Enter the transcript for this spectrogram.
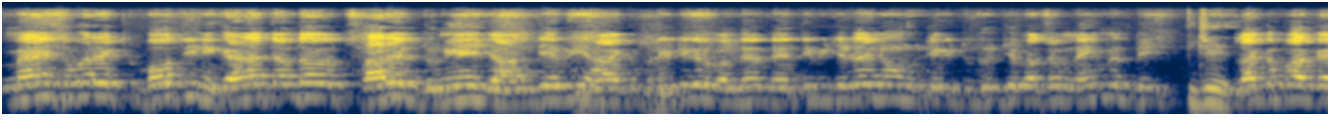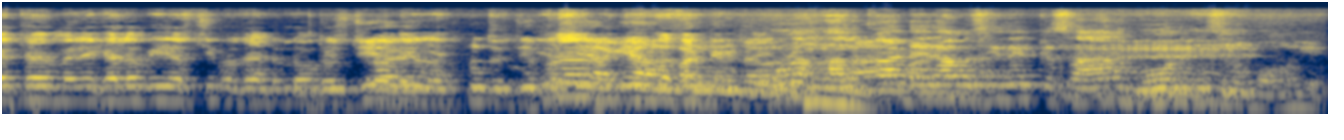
ਮੈਂ ਇਸ ਵਾਰ ਇੱਕ ਬਹੁਤ ਹੀ ਨਹੀਂ ਕਹਿਣਾ ਚਾਹੁੰਦਾ ਸਾਰੇ ਦੁਨੀਆ ਹੀ ਜਾਣਦੀ ਹੈ ਵੀ ਹਾਂ ਇੱਕ ਪੋਲੀਟੀਕਲ ਬੰਦੇ ਨੂੰ ਦੇਤੀ ਵੀ ਜਿਹੜਾ ਇਹਨੂੰ ਟਿਕਟ ਦੂਜੇ ਪਾਸੋਂ ਨਹੀਂ ਜੀ। ਮਿਲਦੀ ਲਗਭਗ ਇੱਥੇ ਮੇਰੇ ਖਿਆਲ ਵੀ 80% ਲੋਕ ਇਸ ਦੂਜੇ ਤਰ੍ਹਾਂ ਦੇ ਹੀ ਪਾਸੇ ਆ ਗਏ ਆਮ ਨੂੰ ਬੰਦੇ ਦਾ। ਹੁਣ ਹਲਕਾ ਡੇਰਾ ਵਸੀ ਦੇ ਕਿਸਾਨ ਵੋਟ ਕਿਸ ਨੂੰ ਪਾਉਣਗੇ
